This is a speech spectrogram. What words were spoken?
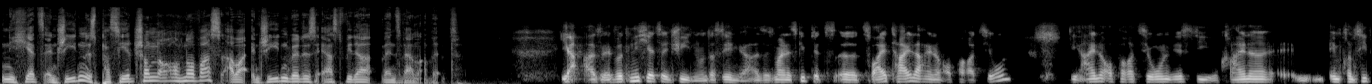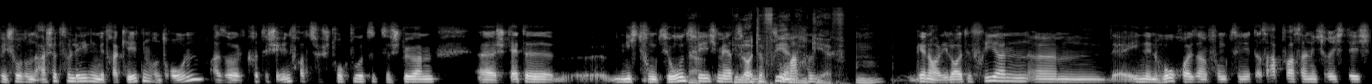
nicht jetzt entschieden, es passiert schon auch noch was, aber entschieden wird es erst wieder, wenn es wärmer wird. Ja, also er wird nicht jetzt entschieden und das sehen wir. Also ich meine, es gibt jetzt äh, zwei Teile einer Operation. Die eine Operation ist, die Ukraine im Prinzip in Schutt und Asche zu legen mit Raketen und Drohnen, also kritische Infrastruktur zu zerstören, äh, Städte äh, nicht funktionsfähig ja, mehr die zu, Leute frieren zu machen. In Kiew. Mhm. Genau, die Leute frieren. Ähm, in den Hochhäusern funktioniert das Abwasser nicht richtig.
